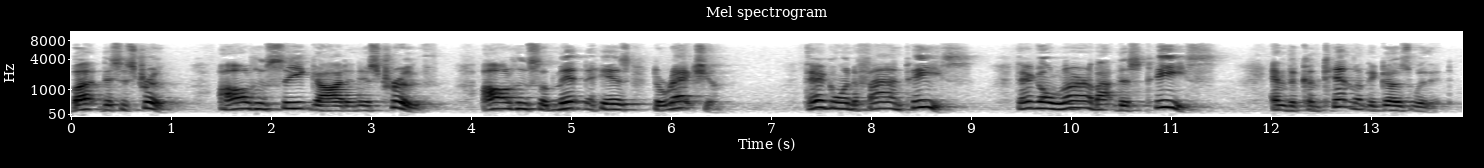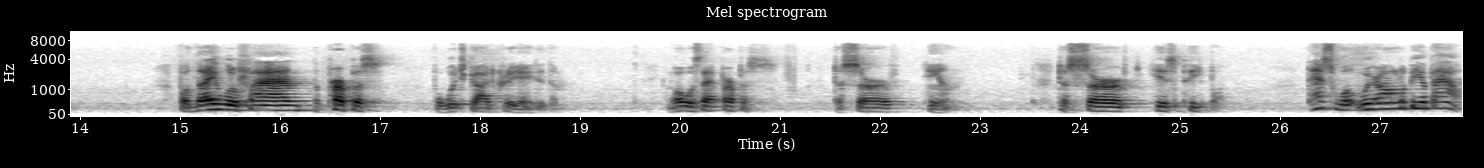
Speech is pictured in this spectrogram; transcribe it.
But this is true. All who seek God and His truth, all who submit to His direction, they're going to find peace. They're going to learn about this peace and the contentment that goes with it. For they will find the purpose for which God created them. What was that purpose? To serve Him, to serve His people. That's what we're all to be about.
